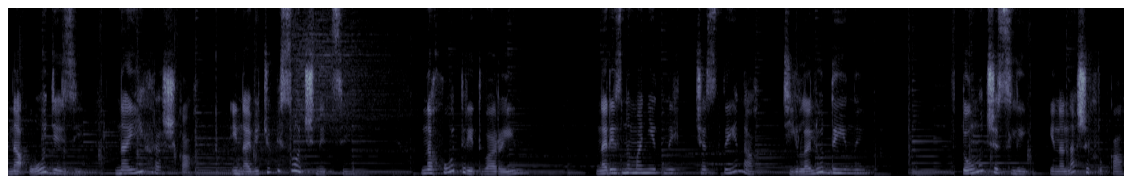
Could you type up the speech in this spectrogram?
на одязі, на іграшках і навіть у пісочниці, на хутрі тварин, на різноманітних частинах тіла людини, в тому числі і на наших руках.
